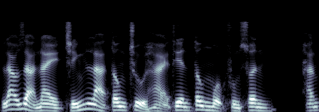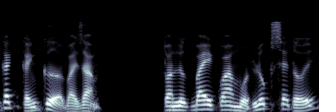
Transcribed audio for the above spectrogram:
Lão giả này chính là tông chủ Hải Thiên Tông Mục Phùng Xuân, hắn cách cánh cửa vài dặm. Toàn lực bay qua một lúc sẽ tới.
